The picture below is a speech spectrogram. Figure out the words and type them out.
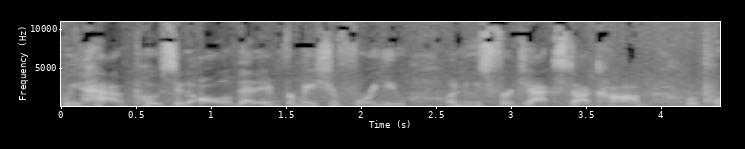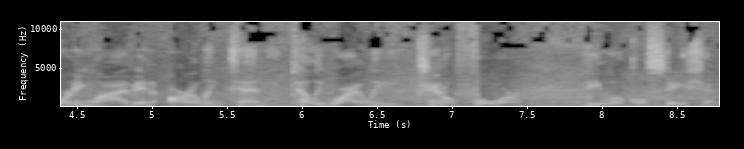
We have posted all of that information for you on news4jax.com. Reporting live in Arlington, Kelly Wiley, Channel 4, the local station.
